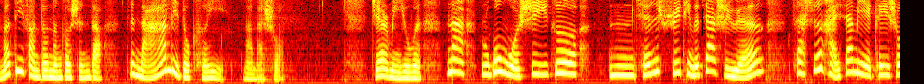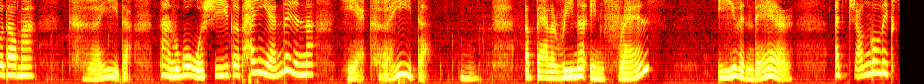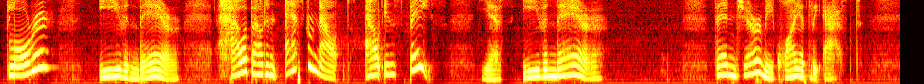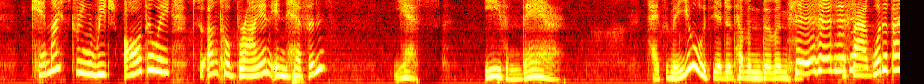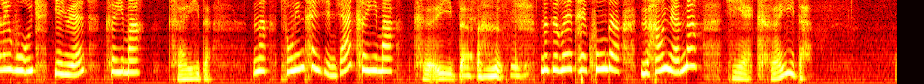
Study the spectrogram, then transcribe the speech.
么地方都能够伸到，在哪里都可以。妈妈说。Jeremy 又问：“那如果我是一个……”嗯，潜水艇的驾驶员在深海下面也可以收到吗？可以的。那如果我是一个攀岩的人呢？也可以的。嗯，A ballerina in France? Even there. A jungle explorer? Even there. How about an astronaut out in space? Yes, even there. Then Jeremy quietly asked, Can my string reach all the way to Uncle Brian in heaven? Yes, even there. 孩子们又接着他们的问题：法国的芭蕾舞演员可以吗？可以的。那丛林探险家可以吗？ 可以的。那在外太空的宇航员呢？也可以的。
